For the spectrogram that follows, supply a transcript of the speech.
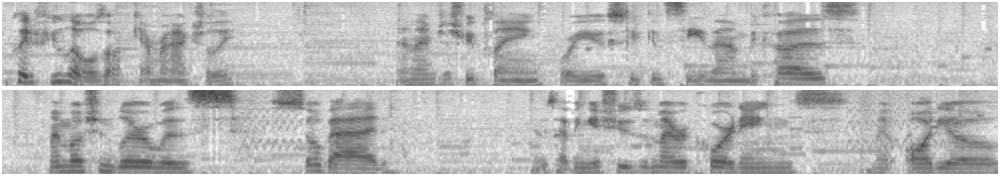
I played a few levels off camera actually. And I'm just replaying for you so you can see them because my motion blur was so bad. I was having issues with my recordings, my audio.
